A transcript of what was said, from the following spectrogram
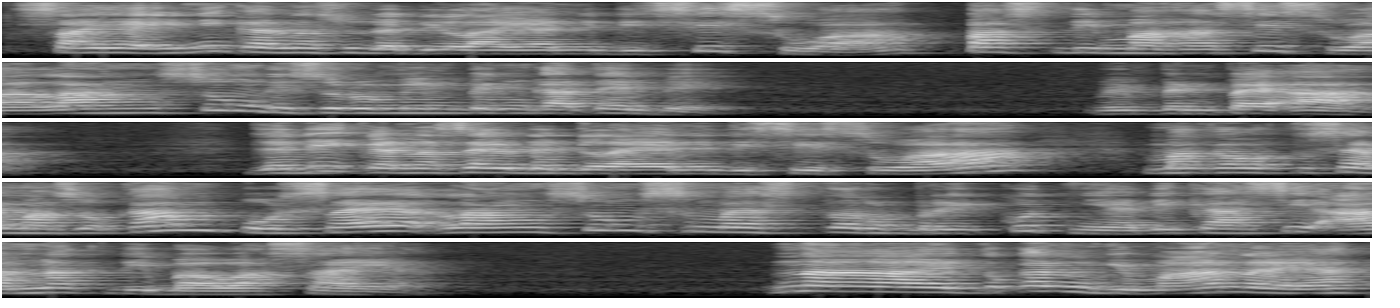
Saya ini karena sudah dilayani di siswa, pas di mahasiswa langsung disuruh mimpin KTB. Mimpin PA. Jadi karena saya udah dilayani di siswa, maka waktu saya masuk kampus, saya langsung semester berikutnya dikasih anak di bawah saya. Nah, itu kan gimana ya?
